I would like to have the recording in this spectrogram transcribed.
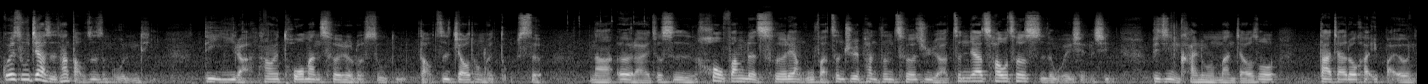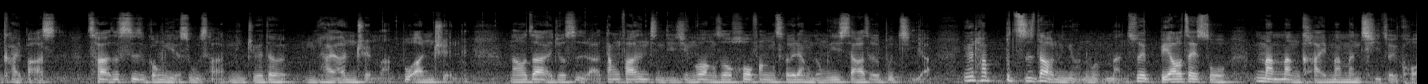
龟速驾驶它导致什么问题？第一啦，它会拖慢车流的速度，导致交通的堵塞。那二来就是后方的车辆无法正确判断车距啊，增加超车时的危险性。毕竟你开那么慢，假如说大家都开一百二，你开八十。差的是四十公里的速差，你觉得你还安全吗？不安全。然后再来就是啦，当发生紧急情况的时候，后方车辆容易刹车不及啊，因为他不知道你有那么慢，所以不要再说慢慢开、慢慢骑最快、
